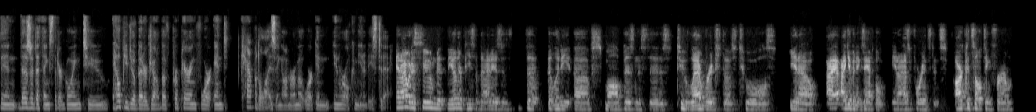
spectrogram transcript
then those are the things that are going to help you do a better job of preparing for and capitalizing on remote work in in rural communities today. And i would assume that the other piece of that is is the ability of small businesses to leverage those tools you know I, I, give an example, you know, as for instance, our consulting firm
